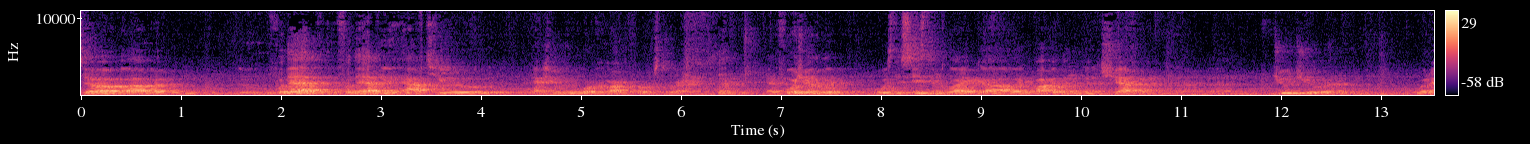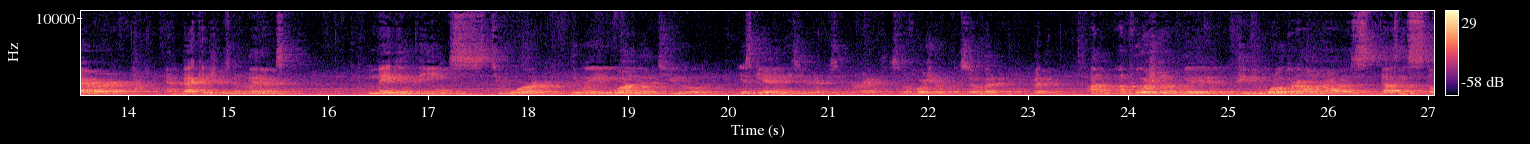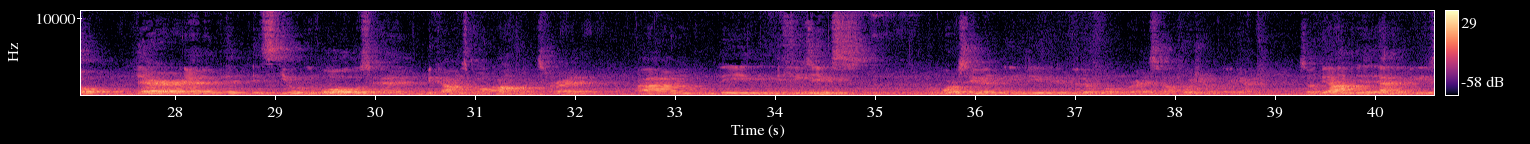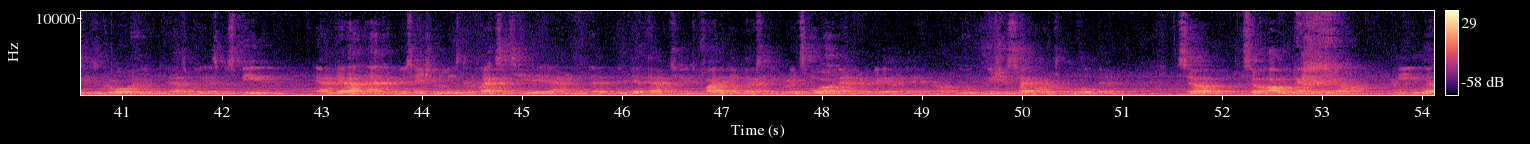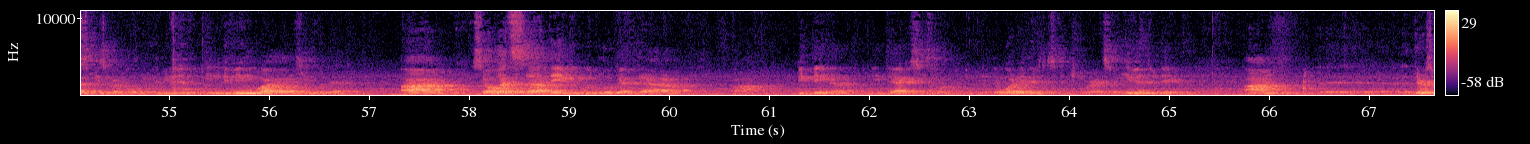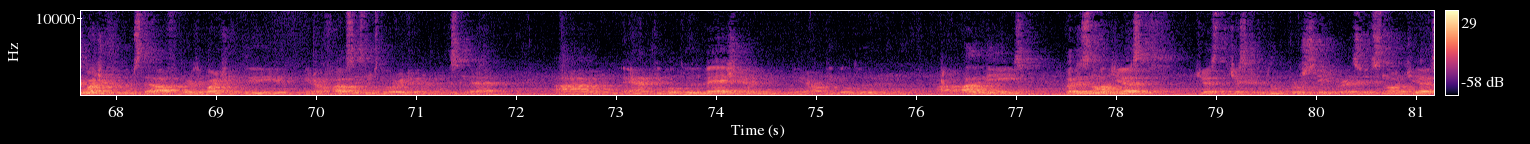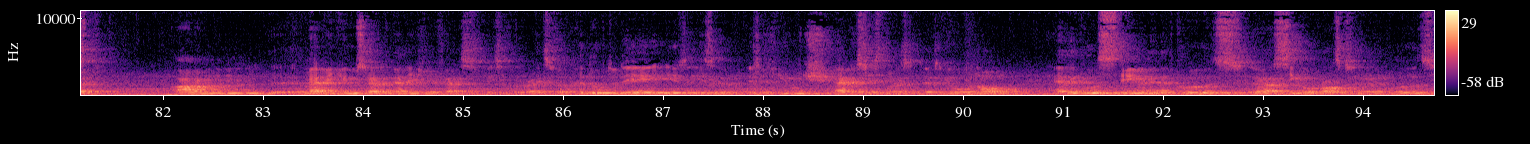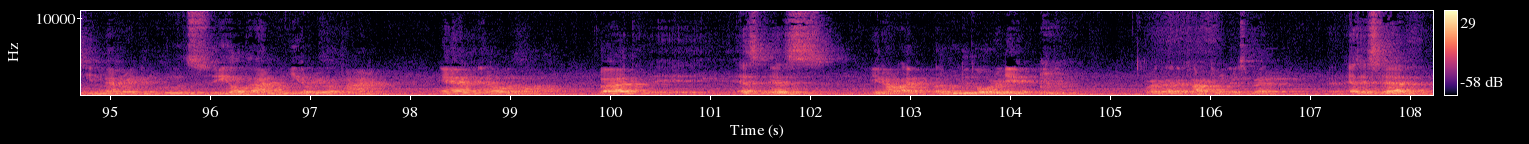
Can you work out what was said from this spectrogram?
so, uh, but for that, for that you have to actually work hard first, right? Unfortunately, with the systems like uh, like Puppet and uh, Chef and, and, and, Juju and whatever, and packages and Linux, making things to work the way you want them to is getting easier and easier, right? So fortunately, so but but un unfortunately, the, the world around us doesn't stop there and it, it, still evolves and it becomes more complex, right? Um, the, the, the, physics works even in the, the, computer world, right? So unfortunately, yeah. So the, the entropy is, is growing as we, as we speak. And the entropy essentially means complexity, and uh, the, attempt to, fight the complexity creates more entropy, and, and you know, the vicious cycle until we're all dead. So, so how we can, you know, be less miserable in the, in the meanwhile until we're dead. Um, so let's uh, take a quick look at uh, uh, big data, the, the, ecosystem of big data, what it is essentially, right? So even today, um, there's a bunch of Hadoop stuff, there's a bunch of the you know file system storage and this and that, um, and people do batch and you know people do uh, other things, but it's not just just just Hadoop per se, right? So it's not just um, MapReduce and, and HDFS, basically, right? So Hadoop today is, is, a, is a huge ecosystem, as, as you all know, and it includes streaming, it includes uh, SQL processing, it includes in-memory, it includes real-time near real-time, and, and all and all. But as, as you know, I alluded already, or a harp on this, but uh, as I said,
